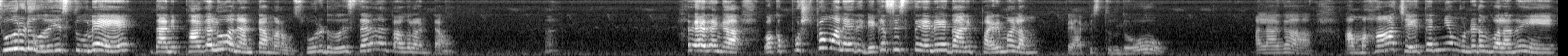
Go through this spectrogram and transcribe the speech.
సూర్యుడు ఉదయిస్తూనే దాని పగలు అని అంటాం మనం. సూర్యుడు ఉదయిస్తేనే దాని పగలు అంటాం. అదేవిధంగా ఒక పుష్పం అనేది వికసిస్తేనే దాని పరిమళం వ్యాపిస్తుందో అలాగా ఆ మహా చైతన్యం ఉండడం వలనే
